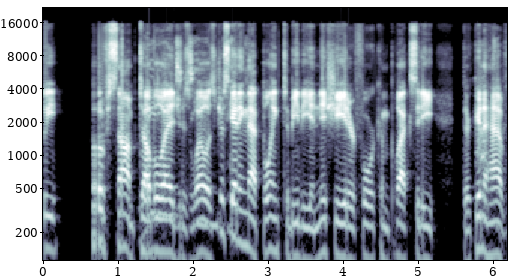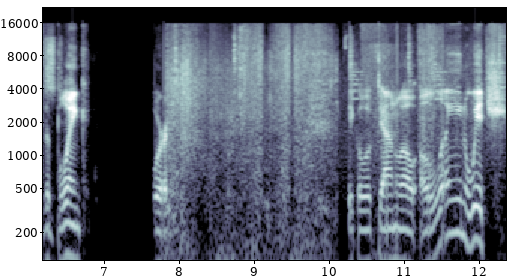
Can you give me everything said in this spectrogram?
hoof stomp double edge as well as just getting that blink to be the initiator for complexity. They're gonna have the blink for take a look down low. A lane which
